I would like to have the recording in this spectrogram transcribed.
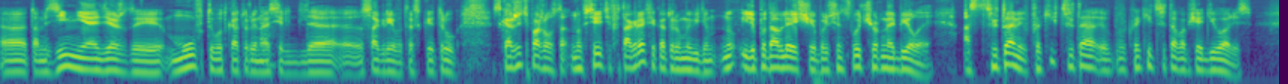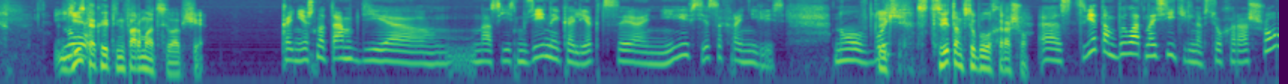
э, там зимние одежды, муфты, вот, которые носили для э, согрева, так сказать, рук. Скажите, пожалуйста, но все эти фотографии, которые мы видим, ну или подавляющее большинство черно-белые, а с цветами, в каких цвета, в какие цвета вообще одевались? Ну, Есть какая-то информация вообще? Конечно, там, где э, у нас есть музейные коллекции, они все сохранились. Но в То есть больш... с цветом все было хорошо. Э, С цветом было относительно все хорошо.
